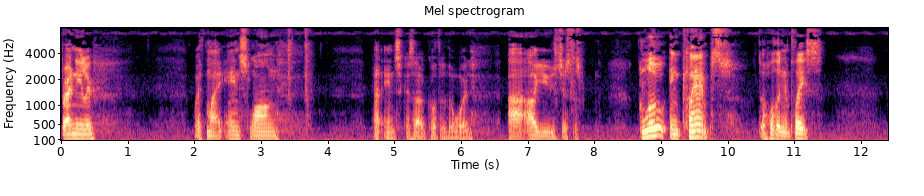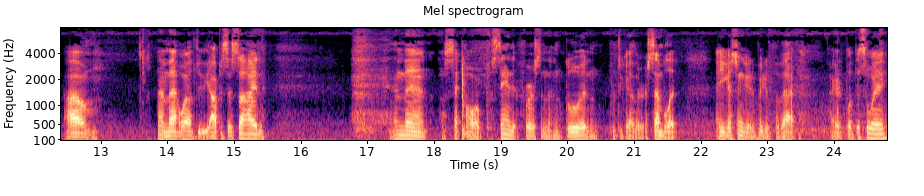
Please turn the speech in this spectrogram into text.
brad nailer with my inch long, not inch because I'll go through the wood. Uh, I'll use just glue and clamps to hold it in place. Um, and that way I'll do the opposite side. And then I'll sand it first and then glue it and put together, assemble it. And you guys can get a video for that. I gotta put this away.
